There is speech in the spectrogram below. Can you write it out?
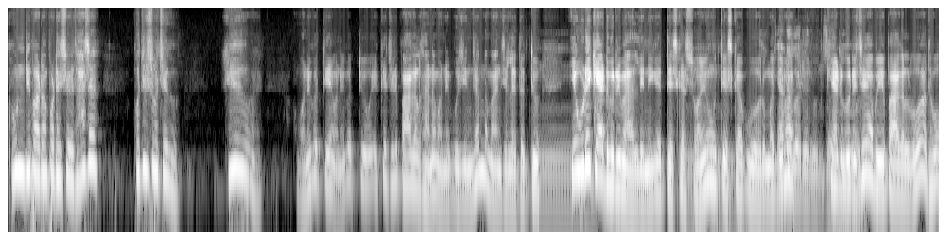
कुन डिपार्टमा पठाइसक्यो? थाहा छ? कति सोचेको? के भनेको त्यहाँ भनेको त्यो एकैचोटि पागल खाना भन्ने बुझिन्छ नि त मान्छेलाई त त्यो एउटै क्याटेगोरीमा हालिदिने कि? त्यसका स्वयं त्यसका उहरू मध्येमा हुन्छ। क्याटेगोरी चाहिँ अब यो पागल भयो अथवा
